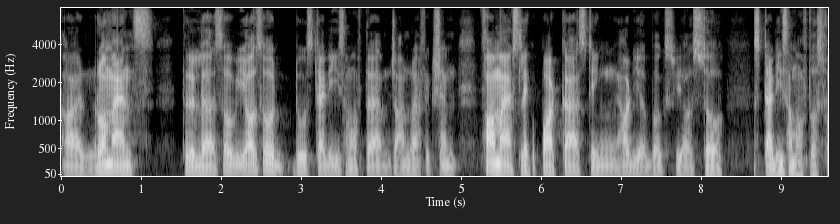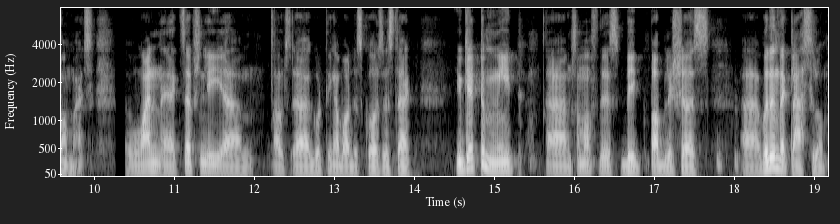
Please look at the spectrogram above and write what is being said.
or romance, thriller. So we also do study some of the genre fiction formats like podcasting, audiobooks. We also study some of those formats one exceptionally um, uh, good thing about this course is that you get to meet um, some of these big publishers uh, within the classroom.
